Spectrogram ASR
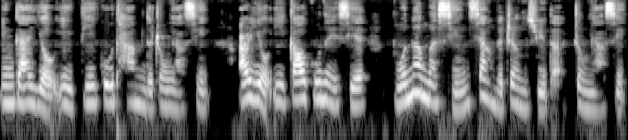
应该有意低估它们的重要性，而有意高估那些不那么形象的证据的重要性。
